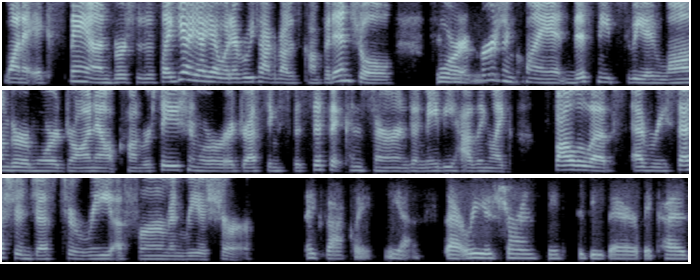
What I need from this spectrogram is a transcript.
want to expand? Versus it's like yeah yeah yeah whatever we talk about is confidential. For mm-hmm. a persian client this needs to be a longer more drawn out conversation where we're addressing specific concerns and maybe having like follow-ups every session just to reaffirm and reassure. Exactly. Yes that reassurance needs to be there because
